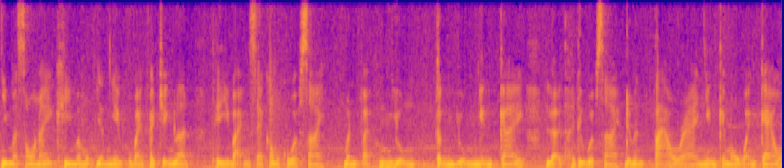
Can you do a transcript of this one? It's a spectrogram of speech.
Nhưng mà sau này khi mà một doanh nghiệp của bạn phát triển lên, thì bạn sẽ có một cái website. Mình phải ứng dụng, tận dụng những cái lợi thế từ website để mình tạo ra những cái mẫu quảng cáo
